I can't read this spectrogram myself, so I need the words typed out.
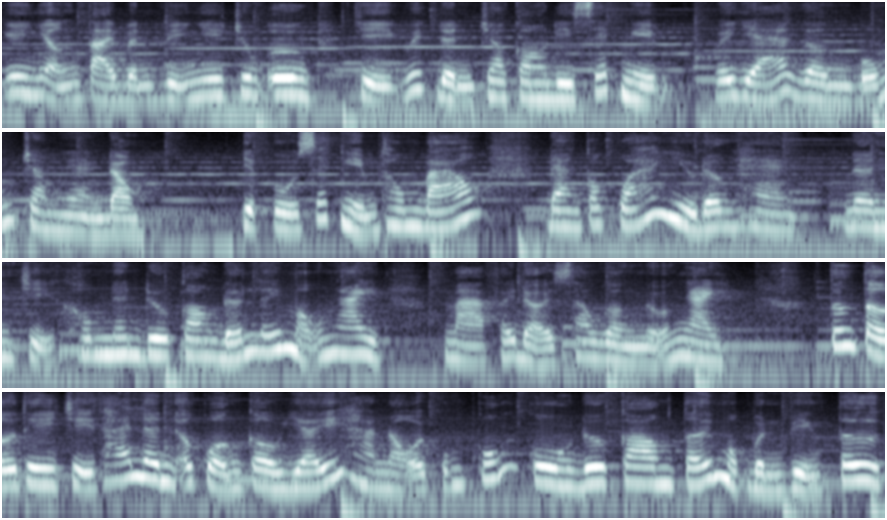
ghi nhận tại Bệnh viện Nhi Trung ương, chị quyết định cho con đi xét nghiệm với giá gần 400.000 đồng. Dịch vụ xét nghiệm thông báo đang có quá nhiều đơn hàng nên chị không nên đưa con đến lấy mẫu ngay mà phải đợi sau gần nửa ngày. Tương tự thì chị Thái Linh ở quận Cầu Giấy, Hà Nội cũng cuốn cuồng đưa con tới một bệnh viện tư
